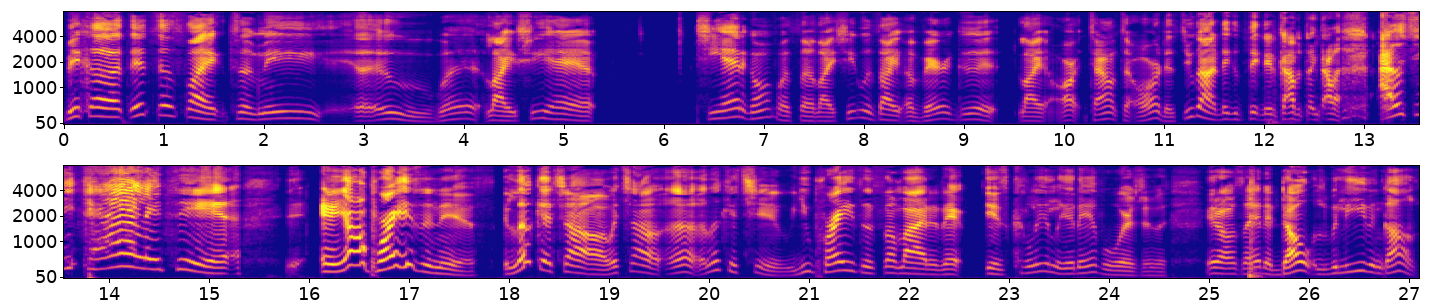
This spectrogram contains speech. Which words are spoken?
because it's just like to me, ooh, what? Like she had, she had it going for herself. Like she was like a very good, like art, talented artist. You got niggas sitting in the comments like, "Oh, she talented," and y'all praising this. Look at y'all, with y'all, uh, look at you. You praising somebody that is clearly an evil worshiper. You know what I'm saying? That don't believe in God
